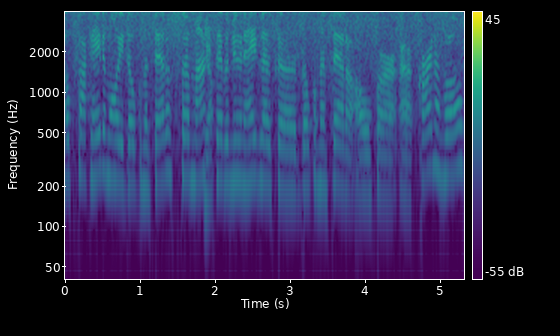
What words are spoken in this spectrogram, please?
ook vaak hele mooie documentaires maakt. Ja. Ze hebben nu een hele leuke documentaire over carnaval.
